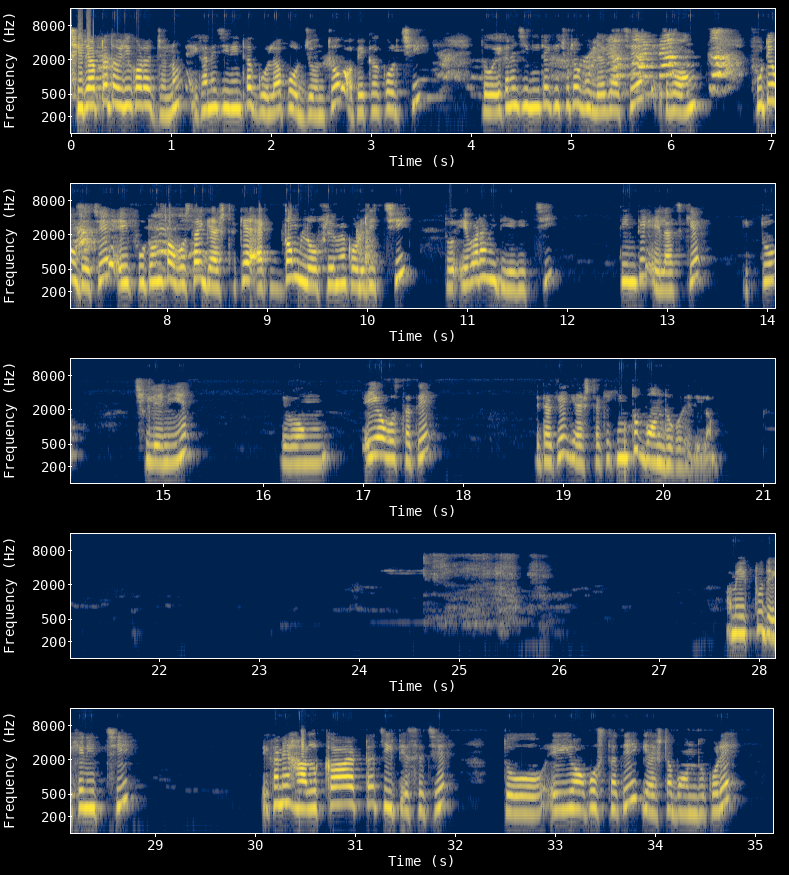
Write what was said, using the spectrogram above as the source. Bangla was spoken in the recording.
সিরাপটা তৈরি করার জন্য এখানে চিনিটা গোলা পর্যন্ত অপেক্ষা করছি। তো এখানে চিনিটা কিছুটা গুলে গেছে এবং ফুটে উঠেছে। এই ফুটন্ত অবস্থায় গ্যাসটাকে একদম লো ফ্লেমে করে দিচ্ছি। তো এবার আমি দিয়ে দিচ্ছি তিনটে এলাচকে একটু ছিলে নিয়ে এবং এই অবস্থাতে এটাকে গ্যাসটাকে কিন্তু বন্ধ করে দিলাম। আমি একটু দেখে নিচ্ছি। এখানে হালকা একটা চিট এসেছে। তো এই অবস্থাতেই গ্যাসটা বন্ধ করে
